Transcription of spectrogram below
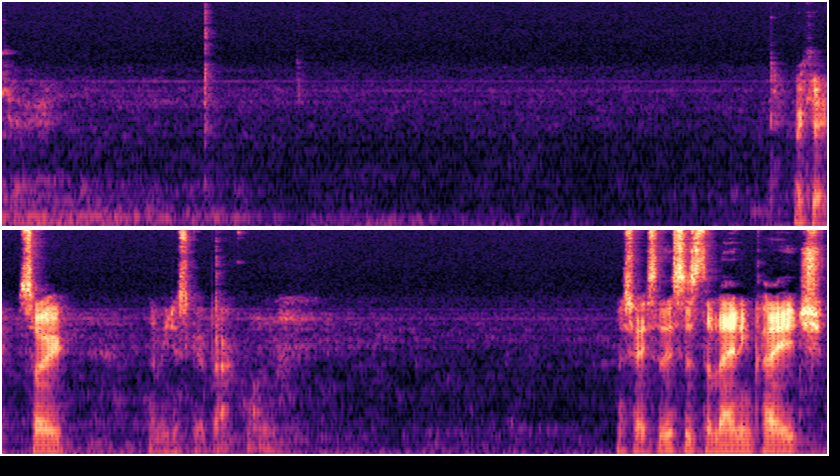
Okay. Okay, so let me just go back one. Okay, so this is the landing page.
